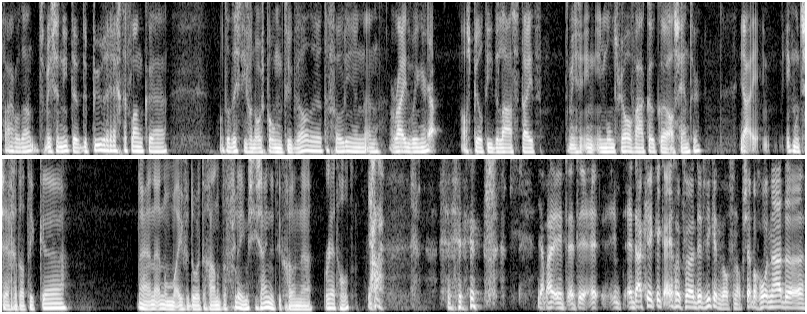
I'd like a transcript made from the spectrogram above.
vaak wel dan. Tenminste, niet de, de pure rechterflank. Uh, want dat is die van oorsprong natuurlijk wel, de Toffoli, een, een right winger. Ja. Al speelt hij de laatste tijd, tenminste in, in Montreal, vaak ook uh, als center. Ja, ik, moet zeggen dat ik. Uh, nou, en, en, om even door te gaan op de Flames, die zijn natuurlijk gewoon red hot. Ja. ja, maar het, het, en daar kijk ik eigenlijk dit weekend wel van op. Ze hebben gewoon na de,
